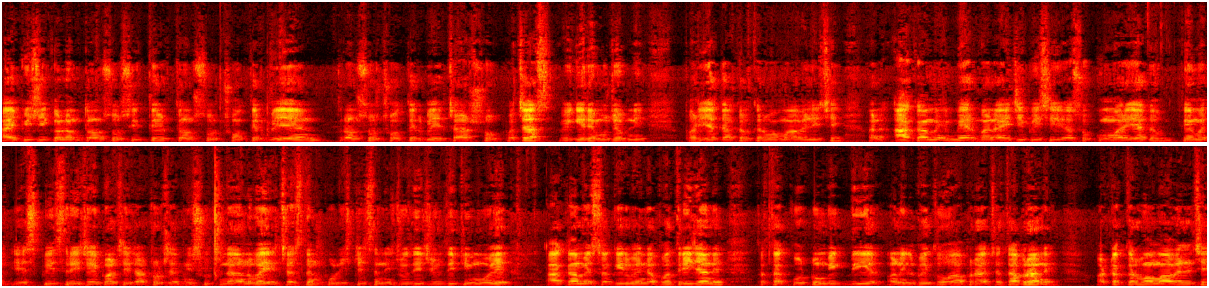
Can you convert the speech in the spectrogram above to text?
આઈપીસી કલમ ત્રણસો સિત્તેર, ત્રણસો છોતેર બે એન, ત્રણસો છોતેર બે, ચારસો પચાસ વગેરે મુજબની ફરિયાદ દાખલ કરવામાં આવેલી છે. અને આ કામે મહેરબાન આઈજીપીસી અશોક કુમાર યાદવ તેમજ એસપી શ્રી જયપાલસિંહ રાઠોડ સાહેબની સૂચના અન્વયે જસદન પોલીસ સ્ટેશનની જુદી જુદી ટીમોએ આ કામે સગીરભાઈના ભત્રીજાને તથા કૌટુંબિક દિયર અનિલભાઈ ધોવાપરા જતાપરાને અટક કરવામાં આવેલ છે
